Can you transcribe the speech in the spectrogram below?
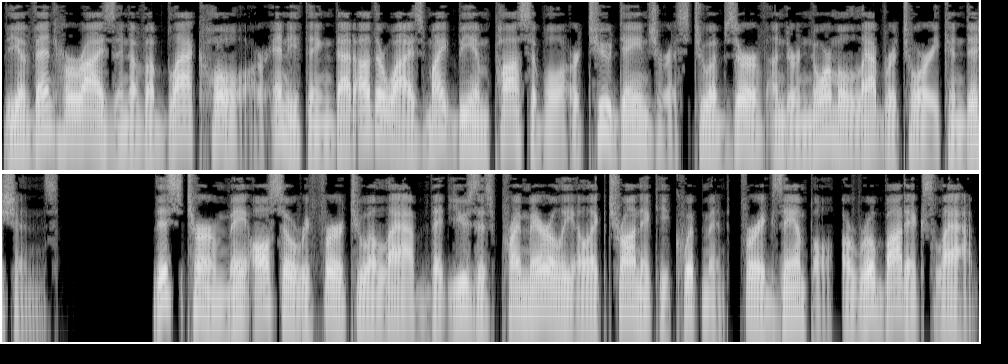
the event horizon of a black hole or anything that otherwise might be impossible or too dangerous to observe under normal laboratory conditions. This term may also refer to a lab that uses primarily electronic equipment, for example, a robotics lab.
